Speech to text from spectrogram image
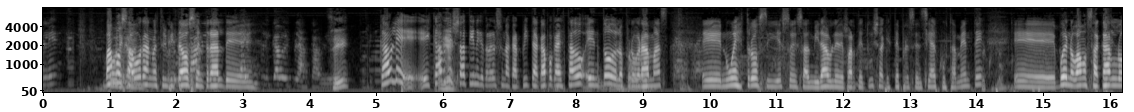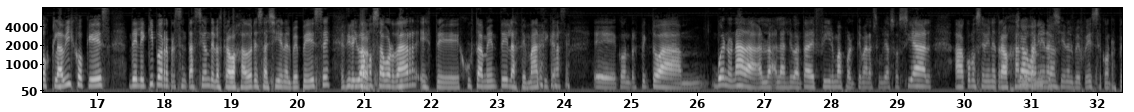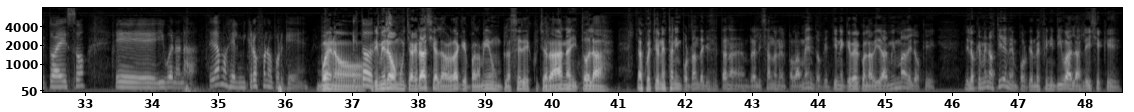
Vamos Pobre ahora Cable. a nuestro invitado cable- central de complicado el plan, cable. ¿Sí? Cable. eh, El cable Bien. ya tiene que traerse una carpita acá porque ha estado en todos los programas eh, nuestros y eso es admirable de parte tuya que estés presencial justamente. Eh, bueno, vamos a Carlos Clavijo, que es del equipo de representación de los trabajadores allí en el BPS, El y vamos a abordar este, justamente las temáticas eh, con respecto a, mm, bueno, nada, a, la- a las levantadas de firmas por el tema de la seguridad social, a cómo se viene trabajando Chao, también Anita. allí en el BPS con respecto a eso. Eh, y bueno, nada, te damos el micrófono porque... Bueno, primero tuyo. muchas gracias. La verdad que para mí es un placer escuchar a Ana y todas las, las cuestiones tan importantes que se están ah, realizando en el Parlamento, que tiene que ver con la vida misma de los que de los que menos tienen, porque en definitiva las leyes que,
